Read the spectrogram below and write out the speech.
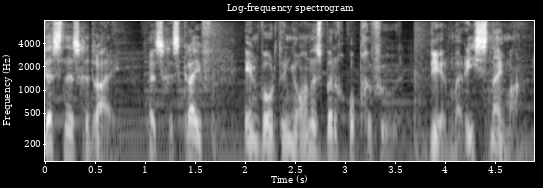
Business gedraai is geskryf en word in Johannesburg opgevoer deur Marie Snyman.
